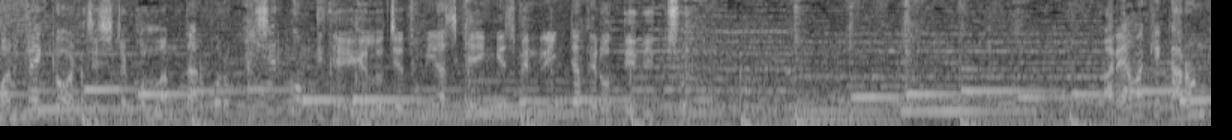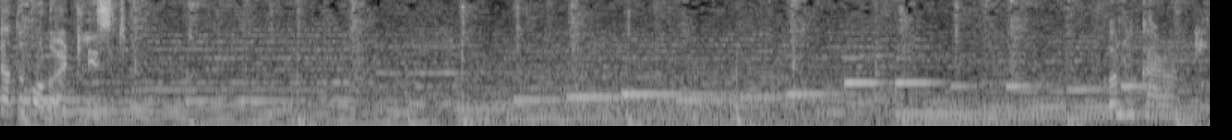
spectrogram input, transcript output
পারফেক্ট হওয়ার চেষ্টা করলাম, তারপর কিসের থেকে গেল যে তুমি আজকে এঙ্গেজমেন্ট রিংটা ফেরত দিয়ে দিচ্ছ। আরে আমাকে কারণটা তো বলো অ্যাটলিস্ট কোনো কারণ নেই।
